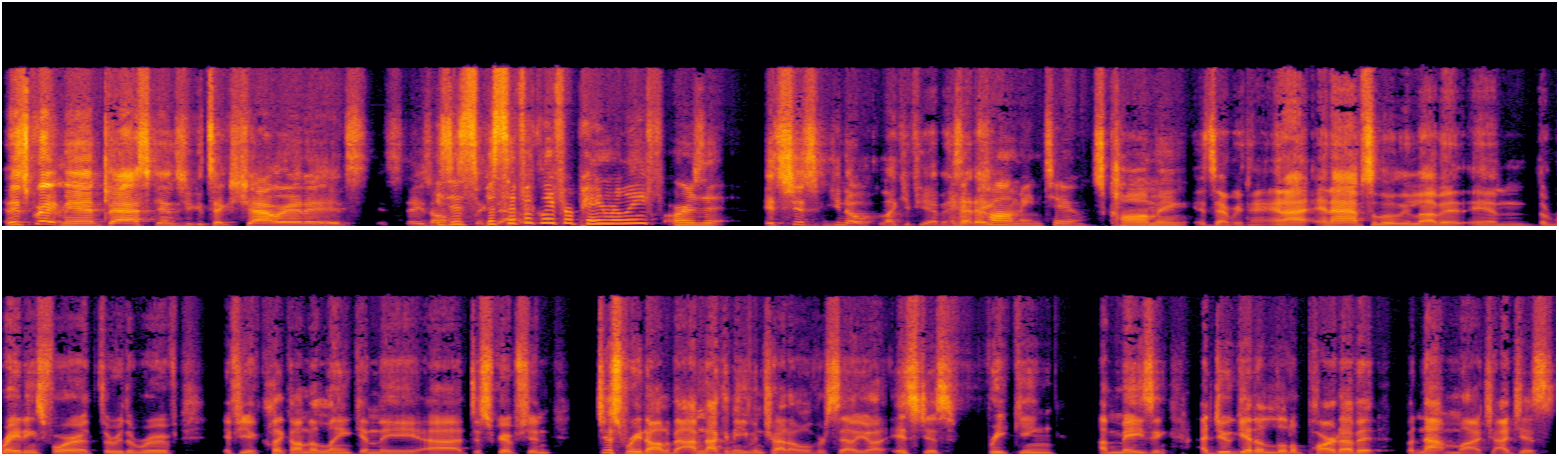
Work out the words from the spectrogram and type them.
and it's great, man. Baskins, you can take a shower in it. It's it stays on. Is for it six hours. specifically for pain relief, or is it It's just you know, like if you have a is headache, calming too? it's calming. It's everything, and I and I absolutely love it. And the ratings for it through the roof. If you click on the link in the uh, description, just read all about. it. I'm not going to even try to oversell you on it. It's just freaking amazing. I do get a little part of it, but not much. I just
